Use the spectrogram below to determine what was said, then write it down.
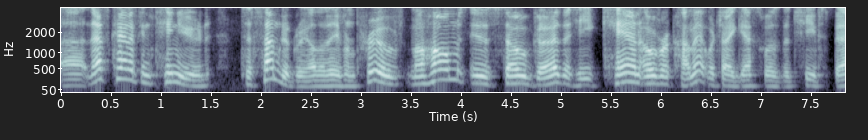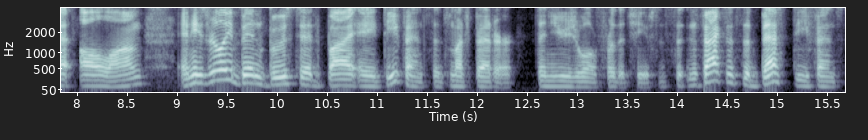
Uh, that's kind of continued to some degree, although they've improved. Mahomes is so good that he can overcome it, which I guess was the Chiefs' bet all along. And he's really been boosted by a defense that's much better than usual for the Chiefs. It's the, in fact, it's the best defense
